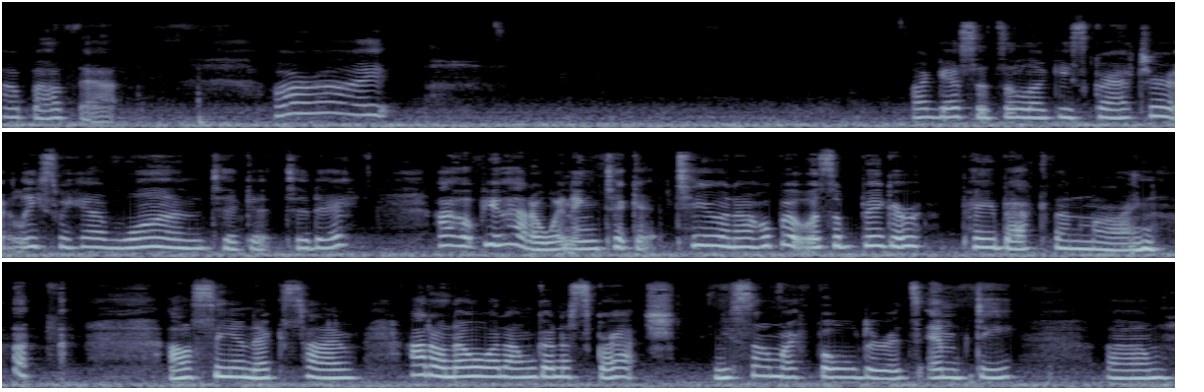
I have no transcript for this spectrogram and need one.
How about that? All right. I guess it's a lucky scratcher. At least we have one ticket today. I hope you had a winning ticket too, and I hope it was a bigger payback than mine. I'll see you next time. I don't know what I'm going to scratch. You saw my folder. It's empty. Um,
